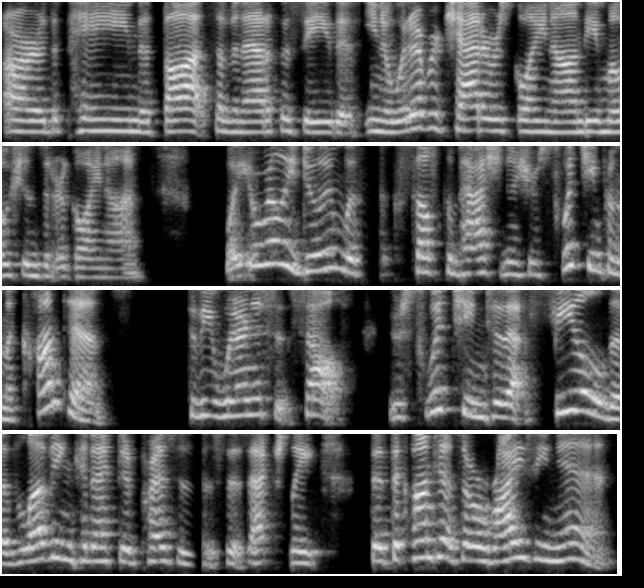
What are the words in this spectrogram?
are the pain, the thoughts of inadequacy, the, you know, whatever chatter is going on, the emotions that are going on. What you're really doing with self compassion is you're switching from the contents to the awareness itself. You're switching to that field of loving, connected presence that's actually that the contents are arising in.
